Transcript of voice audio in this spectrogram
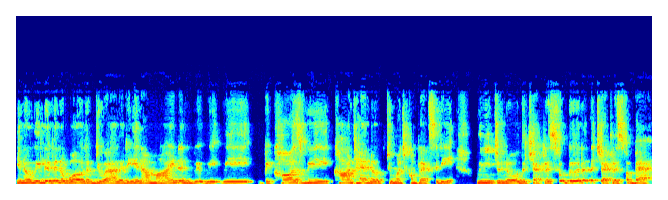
you know we live in a world of duality in our mind and we, we, we because we can't handle too much complexity we need to know the checklist for good and the checklist for bad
